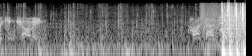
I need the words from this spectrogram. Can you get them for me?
Strike incoming. Hostiles.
